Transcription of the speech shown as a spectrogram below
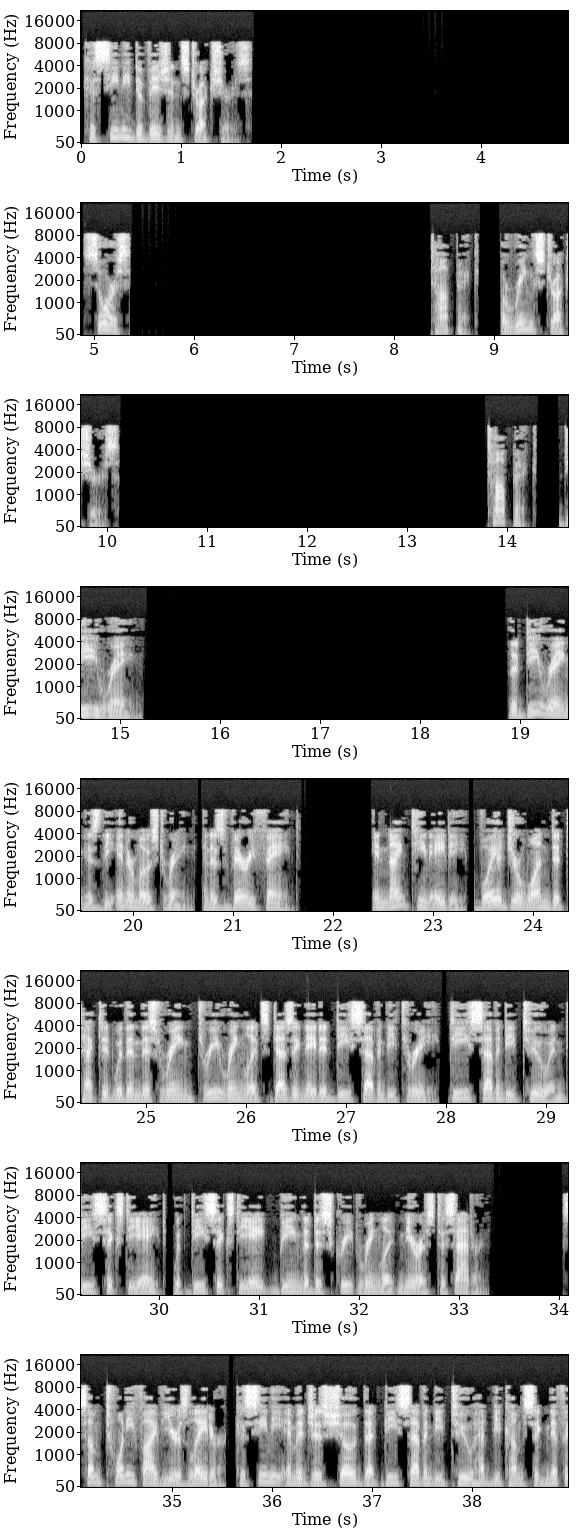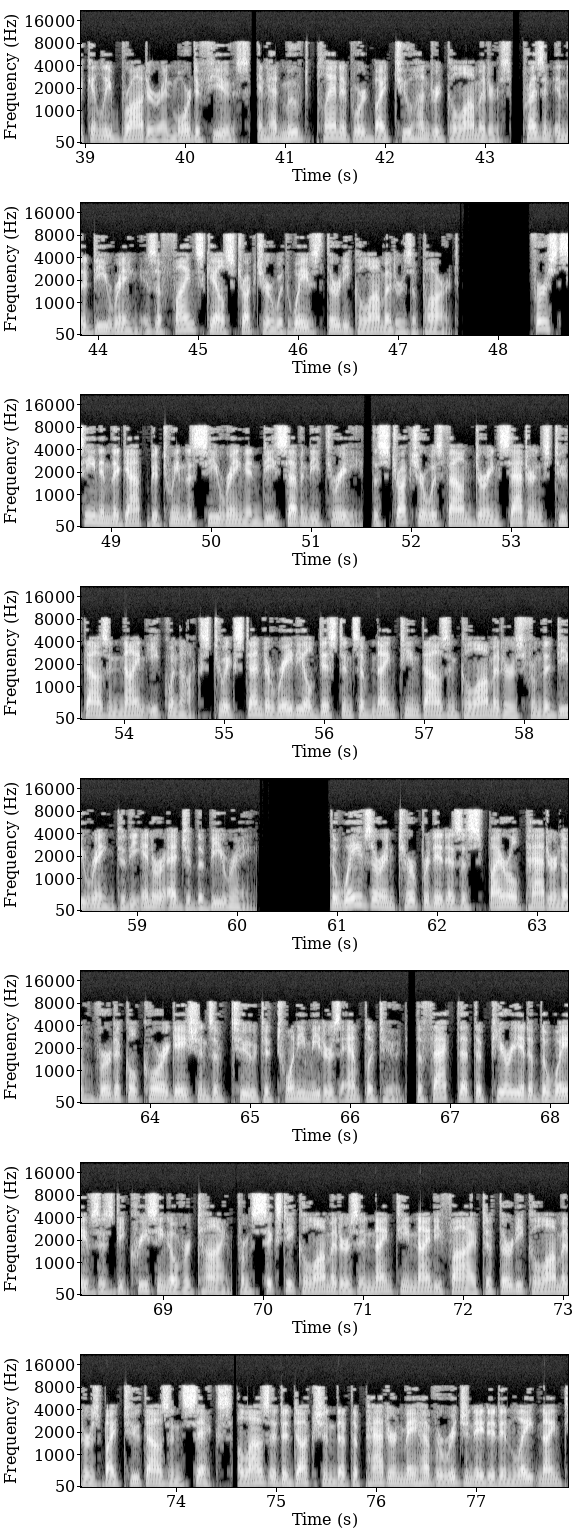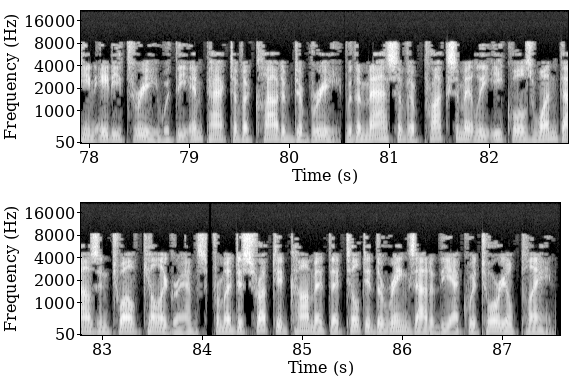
Cassini division structures. Source. Topic: A ring structures. Topic: D ring. The D-ring is the innermost ring, and is very faint. In 1980, Voyager 1 detected within this ring three ringlets designated D73, D72 and D68, with D68 being the discrete ringlet nearest to Saturn. Some 25 years later, Cassini images showed that D72 had become significantly broader and more diffuse, and had moved planetward by 200 km. Present in the D ring is a fine-scale structure with waves 30 km apart. First seen in the gap between the C ring and D73, the structure was found during Saturn's 2009 equinox to extend a radial distance of 19,000 km from the D ring to the inner edge of the B ring. The waves are interpreted as a spiral pattern of vertical corrugations of 2 to 20 meters amplitude. The fact that the period of the waves is decreasing over time from 60 km in 1995 to 30 km by 2006 allows a deduction that the pattern may have originated in late 1983 with the impact of a cloud of debris with a mass of approximately equals 1012 kg from a disrupted comet that tilted the rings out of the equatorial plane.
